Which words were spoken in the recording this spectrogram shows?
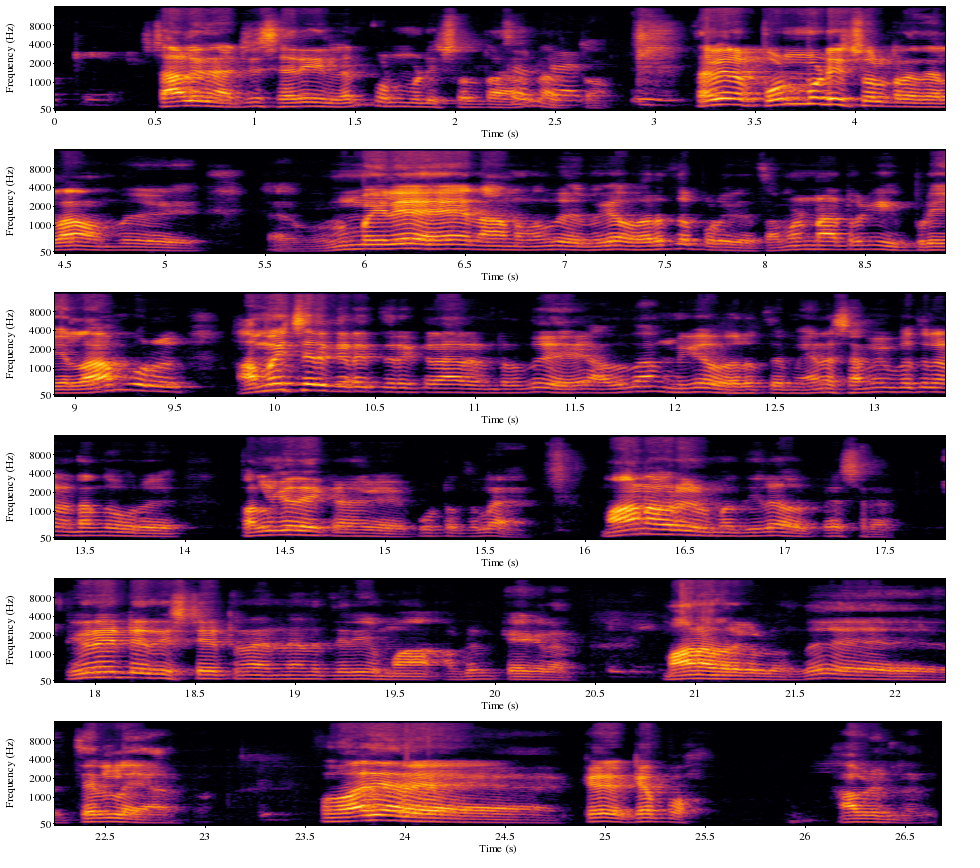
ஓகே. ஸ்டாலின் ஆட்சி சரியில்லைன்னு பொன்முடி சொல்றாருன்னு சொல்றாரு. அர்த்தம். தவிர பொன்முடி சொல்றதெல்லாம் வந்து உண்மையிலே நான் வந்து மிக வருத்தப்படுகிறேன். தமிழ்நாட்டிற்கு இப்படியெல்லாம் ஒரு அமைச்சர் கிடைத்திருக்கிறார்ன்றது அதுதான் மிக வருத்தம். ஏன்னா சமீபத்தில் நடந்த ஒரு பல்கலைக்கழக கூட்டத்தில் மாணவர்கள் மத்தியில் அவர் பேசுகிறார் யுனைடெட் ஸ்டேட்னா என்னன்னு தெரியுமா? அப்படின்னு கேட்குறாரு மாணவர்கள் வந்து தெரியல யாருக்கும். உங்கள் வாதியாரை கே கேட்போம் அப்படின்றாரு.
